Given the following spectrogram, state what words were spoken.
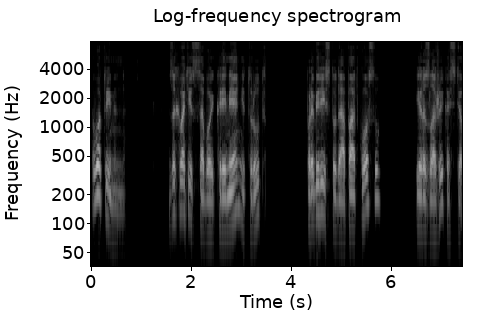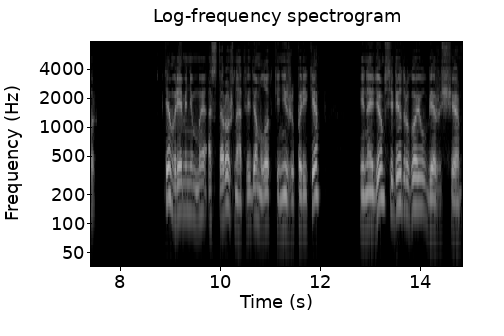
вот именно. Захвати с собой кремень и труд, проберись туда по откосу и разложи костер. Тем временем мы осторожно отведем лодки ниже по реке и найдем себе другое убежище.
